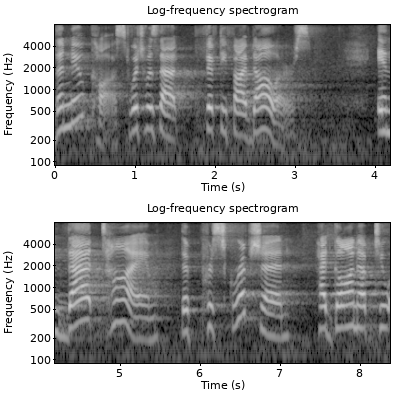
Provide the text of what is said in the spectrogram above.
the new cost, which was that $55. In that time, the prescription had gone up to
